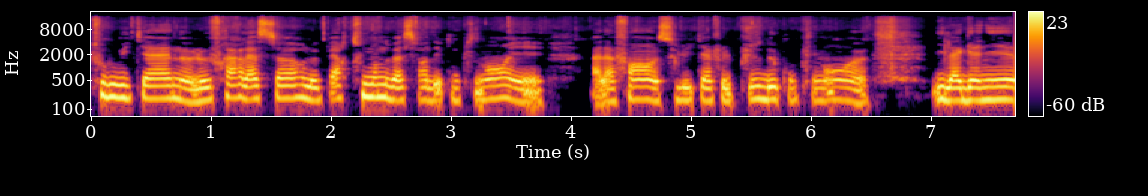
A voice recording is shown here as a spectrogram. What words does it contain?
tout le week-end, le frère, la sœur, le père, tout le monde va se faire des compliments. Et à la fin, celui qui a fait le plus de compliments, il a gagné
